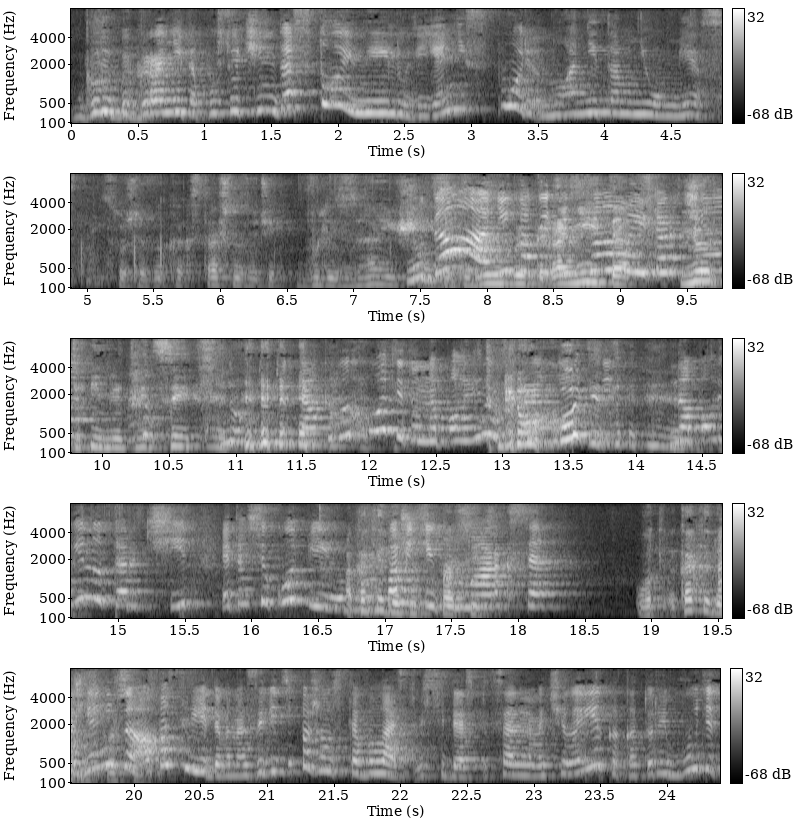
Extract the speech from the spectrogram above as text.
глыбы гранита, пусть очень достойные люди, я не спорю, но они там неуместны. Слушай, вы как страшно звучит. Вылезающие Ну из да, они глыбы как эти гранита, самые торчат. мертвые мертвецы. Ну, так и выходит, он наполовину выходит? наполовину торчит. Это все копии А как памятника? Маркса. Вот как я А должен я не спросить? знаю, опосредованно заведи, пожалуйста, власть у себя специального человека, который будет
